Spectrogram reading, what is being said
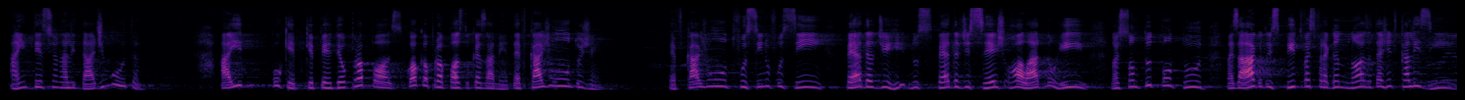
a intencionalidade muda. Aí, por quê? Porque perdeu o propósito. Qual que é o propósito do casamento? É ficar junto, gente. É ficar junto, focinho no focinho, pedra de, nos, pedra de seixo rolado no rio. Nós somos tudo pontudo, mas a água do Espírito vai esfregando nós até a gente ficar lisinho,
